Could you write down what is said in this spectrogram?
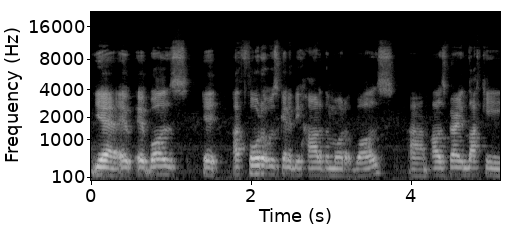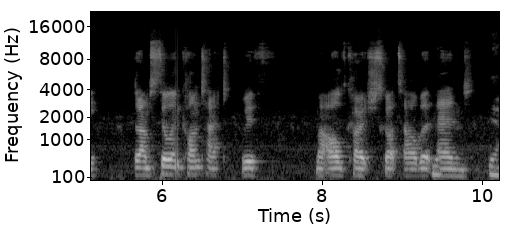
Yeah, it, it was. It. I thought it was going to be harder than what it was. Um, I was very lucky that I'm still in contact with my old coach Scott Talbot, Yeah. and Yeah.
